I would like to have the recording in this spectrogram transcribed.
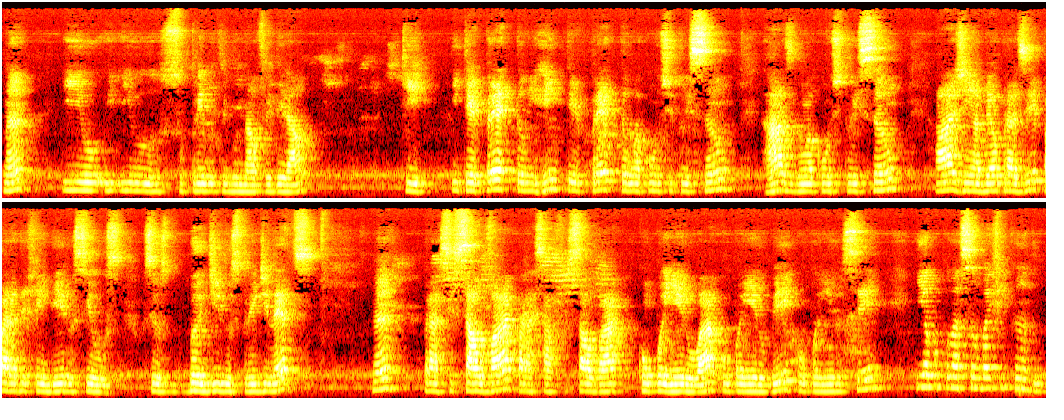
né? e, o, e o Supremo Tribunal Federal, que interpretam e reinterpretam a Constituição, rasgam a Constituição, agem a bel prazer para defender os seus, os seus bandidos prediletos, né? para se salvar, para salvar companheiro A, companheiro B, companheiro C, e a população vai ficando.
